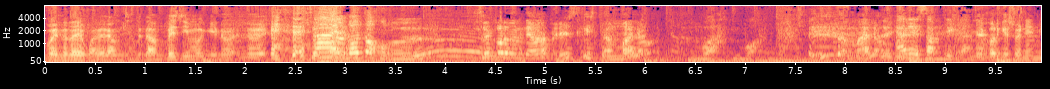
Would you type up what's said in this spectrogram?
Bueno, da igual, era un chiste tan pésimo que no... no... ¡Ah, el! Joder. Sé por dónde va, pero es que es tan malo. Buah, buah. Es tan malo. Alex. Mejor que suene mí.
